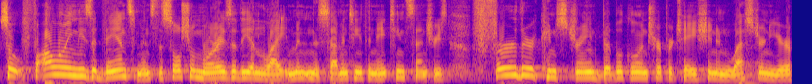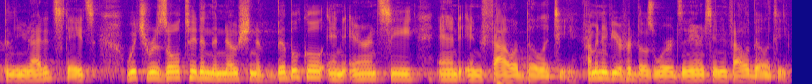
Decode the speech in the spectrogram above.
So, following these advancements, the social mores of the Enlightenment in the 17th and 18th centuries further constrained biblical interpretation in Western Europe and the United States, which resulted in the notion of biblical inerrancy and infallibility. How many of you heard those words, inerrancy and infallibility?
